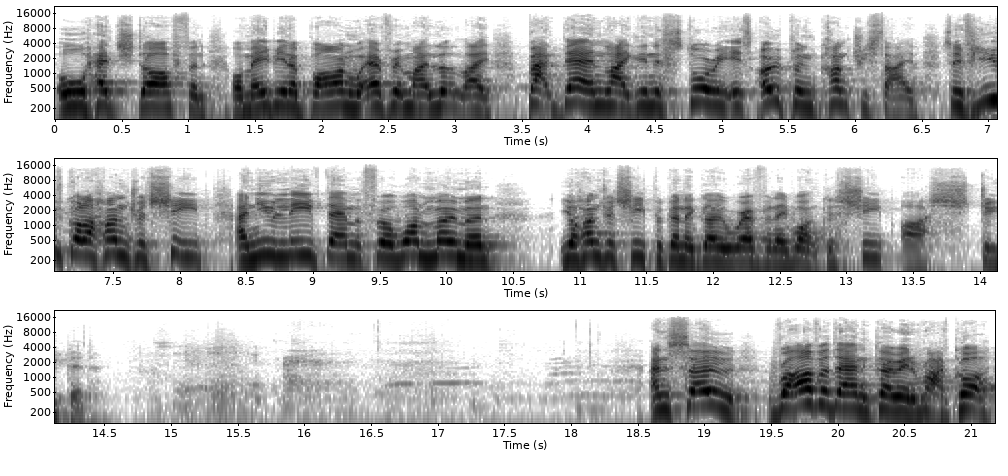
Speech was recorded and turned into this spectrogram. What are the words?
all hedged off, and, or maybe in a barn, whatever it might look like. Back then, like in this story, it's open countryside. So if you've got 100 sheep and you leave them for one moment, your 100 sheep are going to go wherever they want because sheep are stupid. And so rather than going, right, I've got,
